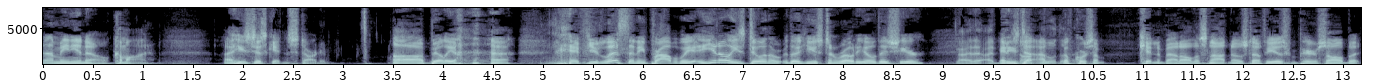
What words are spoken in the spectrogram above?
I mean, you know, come on. Uh, he's just getting started. Uh, Billy, if you listen, he probably, you know, he's doing the, the Houston Rodeo this year. I, I and he's done, of course, I'm kidding about all the snot nose stuff. He is from Pearsall, but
